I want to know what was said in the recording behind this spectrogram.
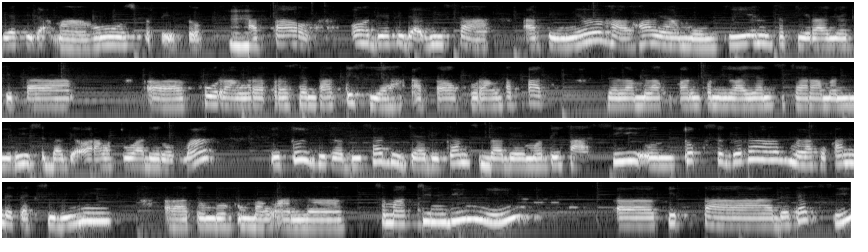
dia tidak mau seperti itu mm -hmm. atau oh dia tidak bisa. Artinya hal-hal yang mungkin sekiranya kita uh, kurang representatif ya atau kurang tepat dalam melakukan penilaian secara mandiri sebagai orang tua di rumah itu juga bisa dijadikan sebagai motivasi untuk segera melakukan deteksi dini uh, tumbuh kembang anak. Semakin dini uh, kita deteksi,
